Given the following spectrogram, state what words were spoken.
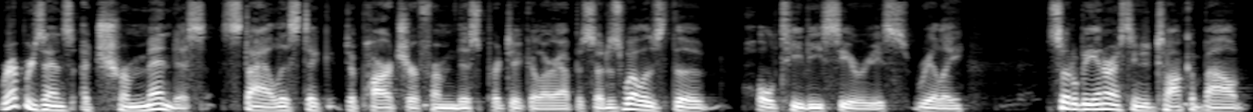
represents a tremendous stylistic departure from this particular episode, as well as the whole TV series, really. So it'll be interesting to talk about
